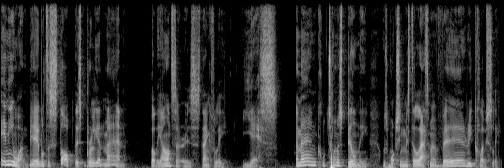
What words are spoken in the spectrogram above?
anyone be able to stop this brilliant man? Well, the answer is, thankfully, yes. A man called Thomas Bilney was watching Mr. Latimer very closely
